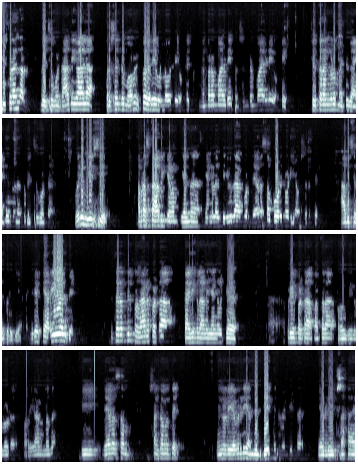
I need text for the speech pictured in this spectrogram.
ചിത്രങ്ങൾ വെച്ചുകൊണ്ട് ആദ്യകാല പ്രസിഡന്റുമാർ ഇപ്പൊ വരെ ഉള്ളവരുടെയൊക്കെ മെമ്പർമാരുടെയും പ്രസിഡന്റുമാരുടെയും ഒക്കെ ചിത്രങ്ങളും മറ്റു കാര്യങ്ങളൊക്കെ വെച്ചുകൊണ്ട് ഒരു മ്യൂസിയം അവിടെ സ്ഥാപിക്കണം എന്ന് ഞങ്ങൾ തിരുവിതാംകൂർ ദേവസ്വം ബോർഡിനോട് ഈ അവസരത്തിൽ ആവശ്യപ്പെടുകയാണ്. ഇവരൊക്കെ അറിയാൻ വേണ്ടി ഇത്തരത്തിൽ പ്രധാനപ്പെട്ട കാര്യങ്ങളാണ് ഞങ്ങൾക്ക് പ്രിയപ്പെട്ട പത്ര പ്രതിനിധികളോട് പറയാനുള്ളത് ഈ ദേവസ്വം സംഗമത്തിൽ നിങ്ങളുടെ എവരുടെയും അതിന്റെ വിജയത്തിന് വേണ്ടിയിട്ട് എവരുടെയും സഹായ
